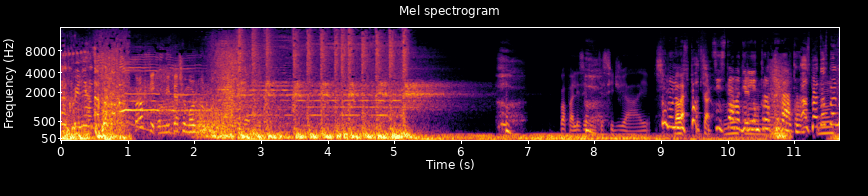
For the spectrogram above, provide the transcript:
Tranquilli, è andato da me! Però figo, mi piace molto il. Qua palesemente CGI. Sono nello spazio. cioè, Sistema di rientro attivato. Aspetta, non aspetta!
